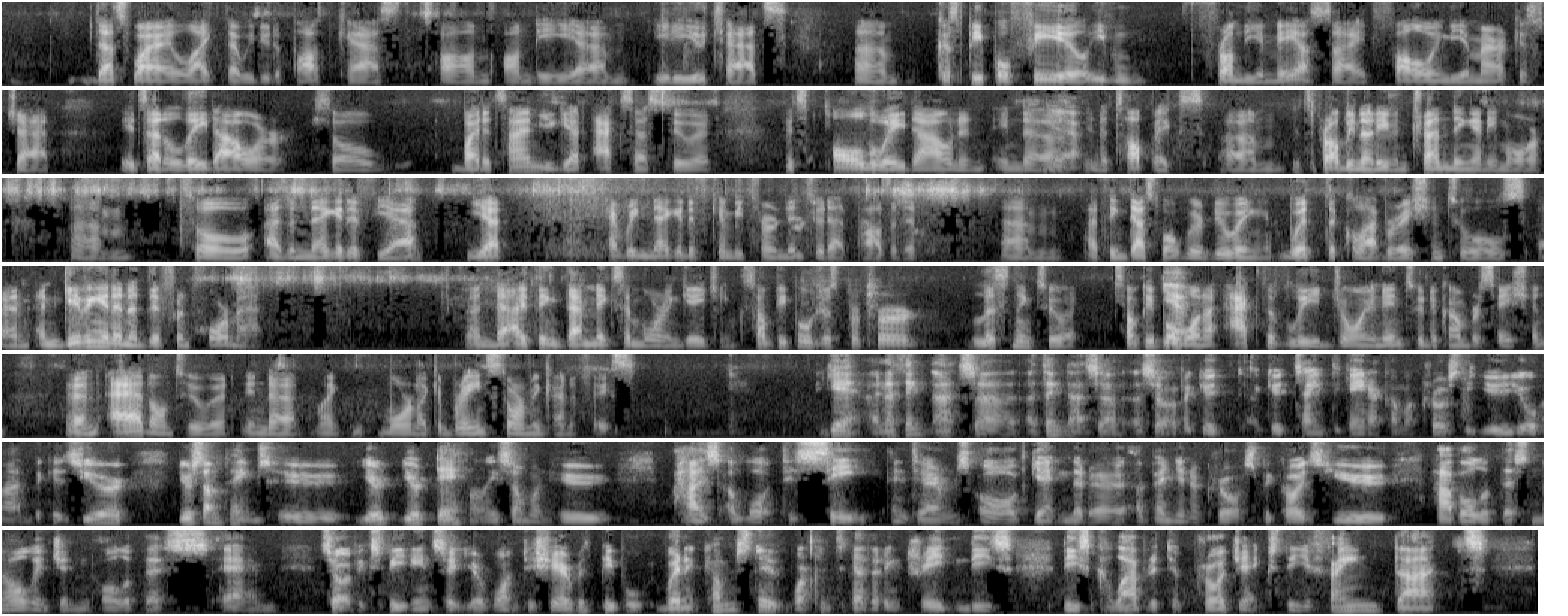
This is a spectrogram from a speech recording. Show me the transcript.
that's why I like that we do the podcast on on the um, edu chats because people feel even from the EMEA side following the Americas chat, it's at a late hour. So by the time you get access to it, it's all the way down in, in the Yeah. in the topics. Um, it's probably not even trending anymore. Um, so as a negative, yeah. Yet every negative can be turned into that positive. Um, I think that's what we're doing with the collaboration tools and, and giving it in a different format. And that, I think that makes it more engaging. Some people just prefer listening to it. Some people Yeah. want to actively join into the conversation and add onto it in that like more like a brainstorming kind of phase. Yeah, and I think that's a I think that's a, a, sort of a good a good time to kind of come across to you, Johan, because you're you're sometimes who you're you're definitely someone who has a lot to say in terms of getting their uh, opinion across because you have all of this knowledge and all of this um, sort of experience that you're wanting to share with people. When it comes to working together and creating these these collaborative projects, do you find that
